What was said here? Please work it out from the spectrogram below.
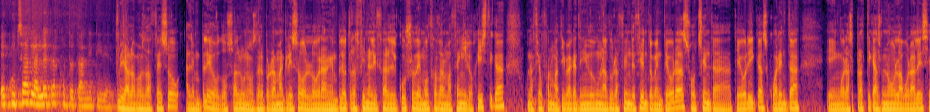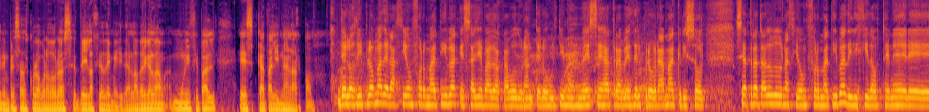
escuchar las letras con total nitidez. Y hablamos de acceso al empleo. Dos alumnos del programa Crisol logran empleo tras finalizar el curso de mozo de almacén y logística, una acción formativa que ha tenido una duración de 120 horas, 80 teóricas, 40 en horas prácticas no laborales en empresas colaboradoras de la ciudad de Mérida. La delegada municipal es Catalina Alarcón de los diplomas de la acción formativa que se ha llevado a cabo durante los últimos meses a través del programa Crisol. Se ha tratado de una acción formativa dirigida a obtener eh,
